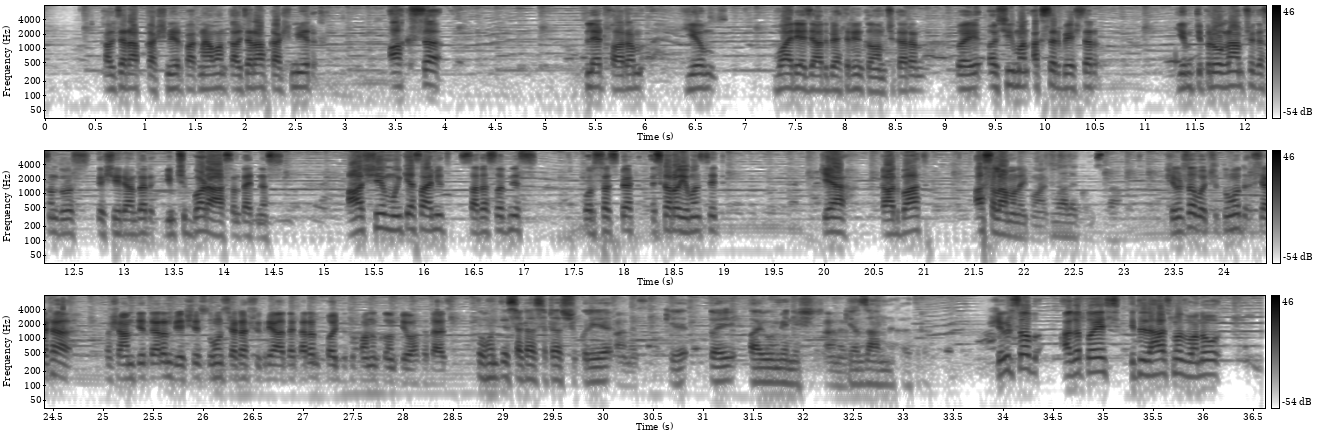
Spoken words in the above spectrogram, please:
कल्चर ऑफ़ कश्मीर पकनावान कल्चर ऑफ़ कश्मीर सा प्लेटफार्म यम वारिया ज़्यादा बेहतरीन काम करान तो अक्सर बेशतर यम त प्रोग्राम गसन दुरुस्त अंदर यम गोड़ ततनस आज वनकस आमित सदा सबनिस उर्सस पे करो यमन सह कत बात अस्सलाम वालेकुम शबीर साहब तुद सठा खुश आमदीद कर तुद सठा शुक्रिया अदा कर तुम दितु पन कमती वक्त आज तुद तह सठा सठा शुक्रिया कि तुम आयो मे नश जान खतर शबीर साहब अगर तुम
